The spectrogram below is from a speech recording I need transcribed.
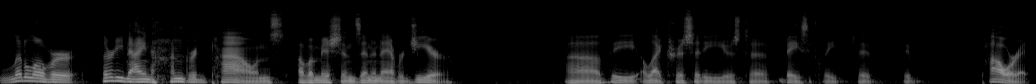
little over 3,900 pounds of emissions in an average year. Uh, the electricity used to basically to, to power it.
